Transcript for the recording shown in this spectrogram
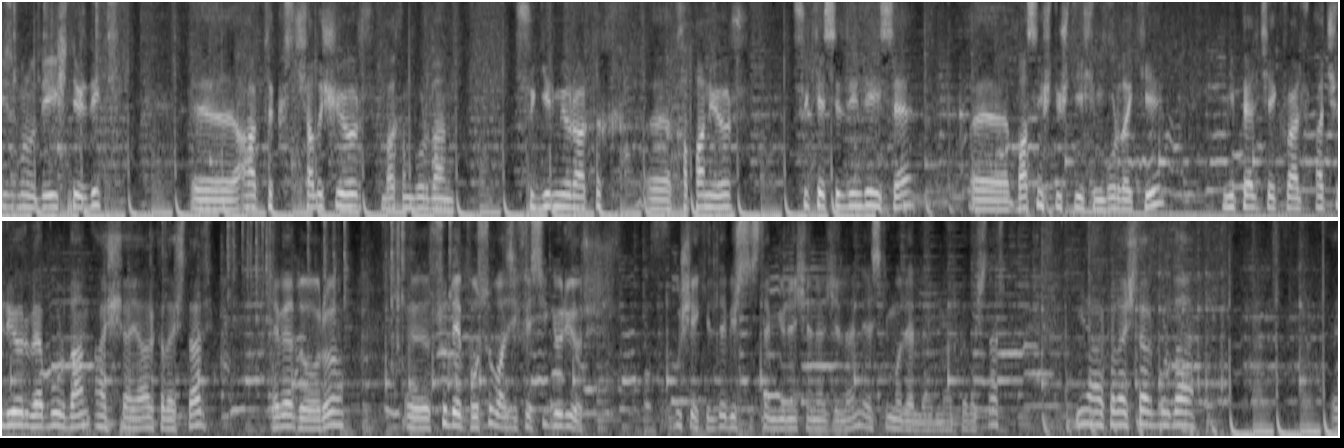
Biz bunu değiştirdik. E, artık çalışıyor. Bakın buradan su girmiyor artık. E, kapanıyor. Su kesildiğinde ise e, basınç düştüğü için buradaki nipel check valve açılıyor ve buradan aşağıya arkadaşlar eve doğru e, su deposu vazifesi görüyor. Bu şekilde bir sistem güneş enerjilerinin eski modellerinde arkadaşlar. Yine arkadaşlar burada e,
